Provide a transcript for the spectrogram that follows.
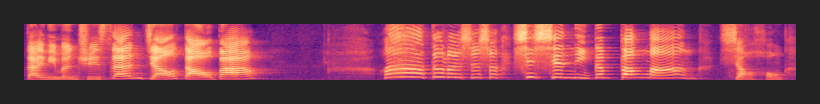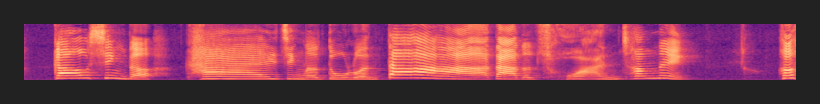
带你们去三角岛吧！哇，渡轮先生，谢谢你的帮忙！小红高兴的开进了渡轮大大的船舱内。哼，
